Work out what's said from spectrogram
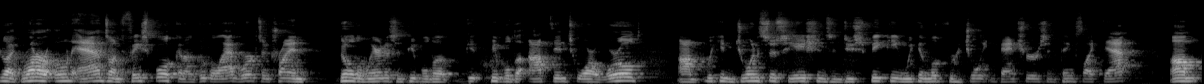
like run our own ads on Facebook and on Google AdWords and try and build awareness and people to get people to opt into our world. Um, we can join associations and do speaking. We can look for joint ventures and things like that. Um,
